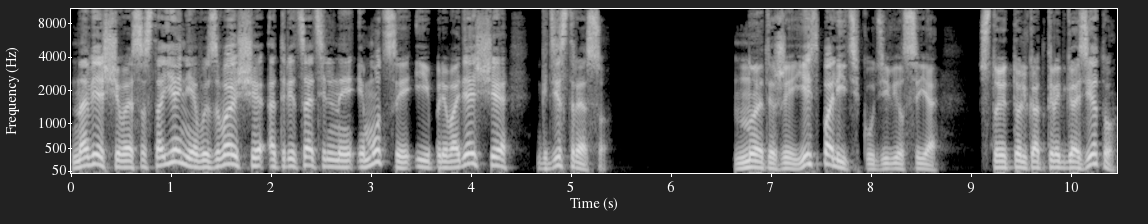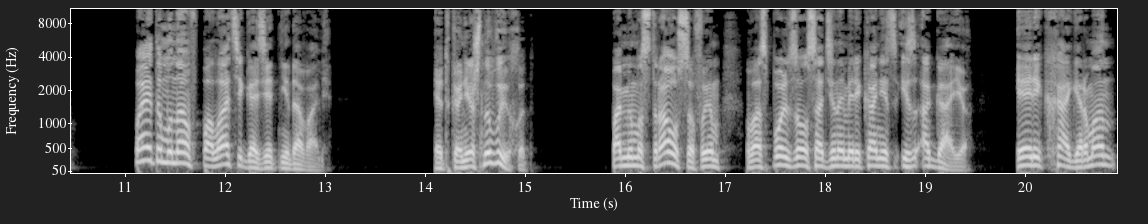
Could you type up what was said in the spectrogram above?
Навязчивое состояние, вызывающее отрицательные эмоции и приводящее к дистрессу. «Но это же и есть политика», – удивился я. «Стоит только открыть газету?» Поэтому нам в палате газет не давали. Это, конечно, выход. Помимо страусов, им воспользовался один американец из Огайо. Эрик Хагерман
